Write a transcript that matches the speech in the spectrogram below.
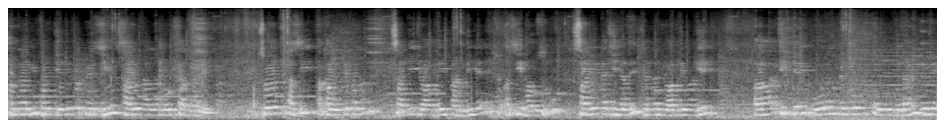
15 20 ਪੁਆਇੰਟ ਜਿਹੜੇ ਤੋਂ ਮੈਂ ਸੀ ਸਾਰੇ ਨਾਲ ਨਾਲ ਨੋਟ ਕਰਦਾ ਰਹੇ ਸੋ ਅਸੀਂ ਅਕਾਊਂਟੇਬਲ ਸਾਡੀ ਜਵਾਬਦੇਹੀ ਬਣਦੀ ਹੈ। ਸੋ ਅਸੀਂ ਹਾਊਸ ਨੂੰ ਸਾਰੇ ਇਹਨਾਂ ਚੀਜ਼ਾਂ ਦੇ ਜਨਰਲ ਜਵਾਬ ਦੇਵਾਂਗੇ। ਇੱਕ ਜਿਹੜੀ ਹੋਰ ਮੈਨੂੰ ਉਹ ਬੁਲਾਈ ਜਿਵੇਂ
